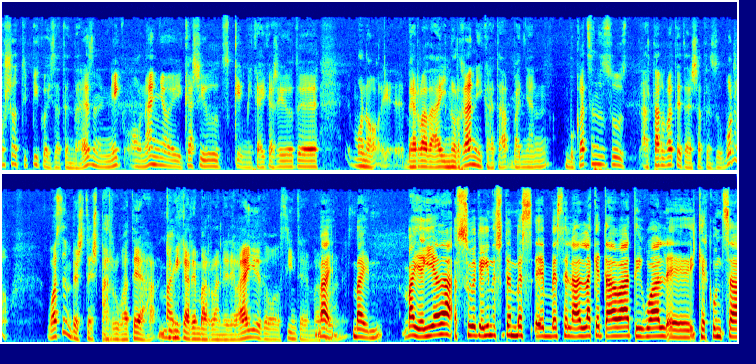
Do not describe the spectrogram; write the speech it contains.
oso tipikoa izaten da, ez? Nik onaino ikasi dut kimika, ikasi dut, e, bueno, e, behar bada inorganika, eta baina bukatzen duzu atal bat eta esaten zu, bueno, guazen beste esparru batea, Bai. kimikaren barruan ere bai, edo zinteren Bai, barruan, ez? bai, bai, egia da, zuek egin dezuten bez, e, bezala aldaketa bat, igual, e, ikerkuntza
